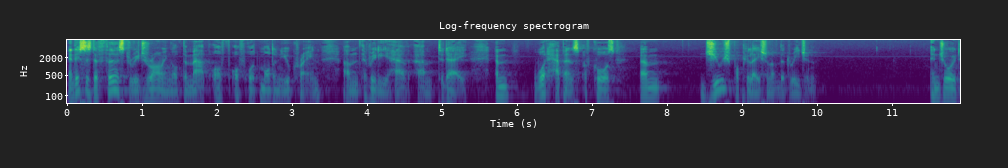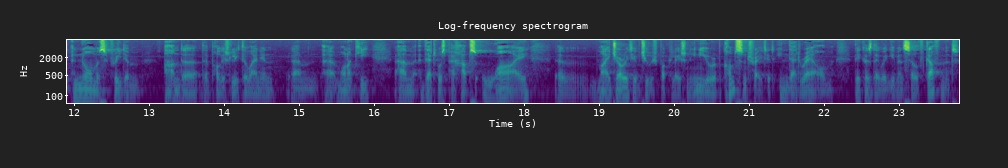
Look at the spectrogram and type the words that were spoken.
and this is the first redrawing of the map of, of what modern Ukraine um, really have um, today. Um, what happens, of course, um, Jewish population of that region enjoyed enormous freedom under the Polish-Lithuanian um, uh, monarchy. Um, that was perhaps why uh, majority of Jewish population in Europe concentrated in that realm because they were given self-government.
